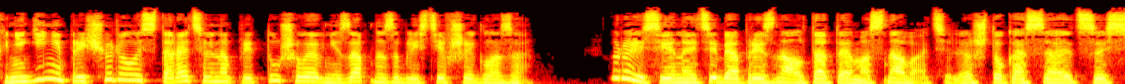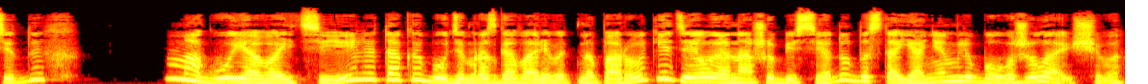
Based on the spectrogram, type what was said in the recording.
Княгиня прищурилась, старательно притушивая внезапно заблестевшие глаза. «Рысиной тебя признал тотем основателя. Что касается седых, могу я войти или так и будем разговаривать на пороге, делая нашу беседу достоянием любого желающего?»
